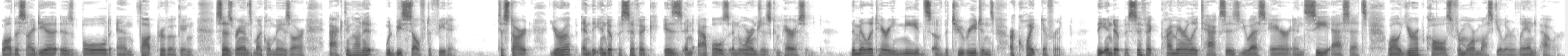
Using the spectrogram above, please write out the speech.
While this idea is bold and thought provoking, says RAND's Michael Mazarr, acting on it would be self defeating. To start, Europe and the Indo Pacific is an apples and oranges comparison. The military needs of the two regions are quite different. The Indo Pacific primarily taxes U.S. air and sea assets, while Europe calls for more muscular land power.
